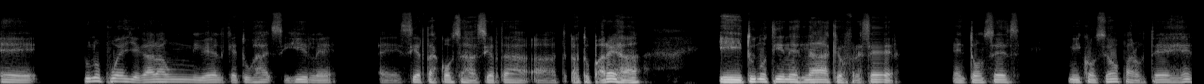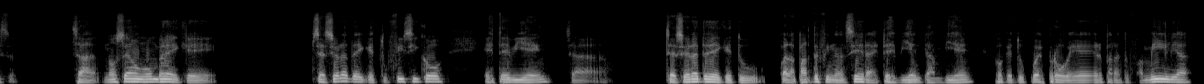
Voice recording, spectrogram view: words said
eh, tú no puedes llegar a un nivel que tú vas a exigirle eh, ciertas cosas a, cierta, a, a tu pareja y tú no tienes nada que ofrecer. Entonces, mi consejo para ustedes es eso. O sea, no sea un hombre que cerciórate de que tu físico esté bien, o sea, cerciórate de que tu, para la parte financiera estés bien también, porque tú puedes proveer para tu familia,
